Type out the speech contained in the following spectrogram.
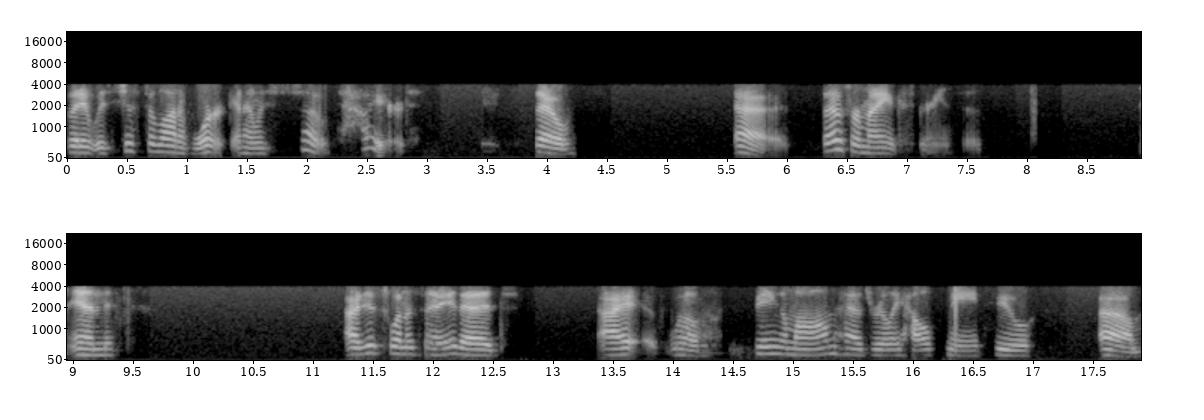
but it was just a lot of work, and I was so tired. So, uh, those were my experiences, and I just want to say that I, well, being a mom has really helped me to um,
